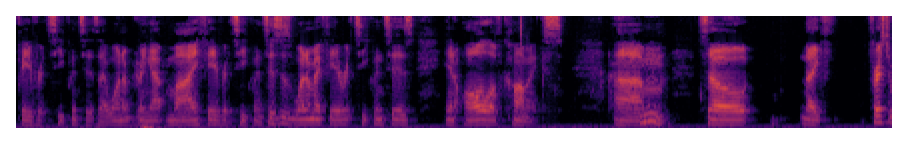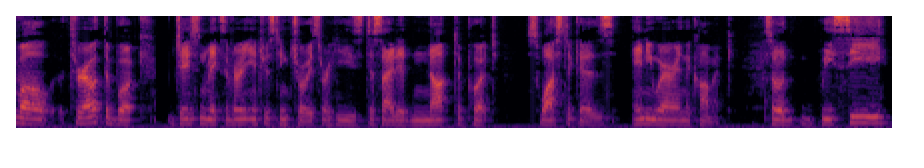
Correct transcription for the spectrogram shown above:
favorite sequences, I want to bring up my favorite sequence. This is one of my favorite sequences in all of comics. Um, So, like, first of all, throughout the book, Jason makes a very interesting choice where he's decided not to put swastikas anywhere in the comic. So we see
